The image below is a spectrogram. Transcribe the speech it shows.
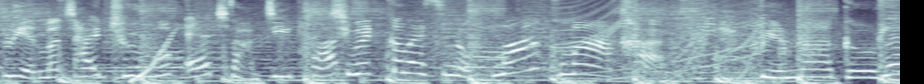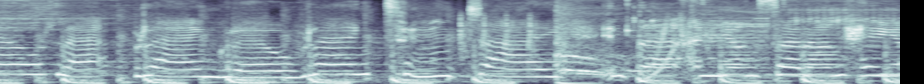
เปลี่ยนมาใช้ True Move Edge 3G Plus ชีวิตก็เลยสนุกมากมากค่ะ เปลี่ยนมาก็เร็วและแรงเร็วแรงถึงใจ อินเตอร์อันยองสรังให้โย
